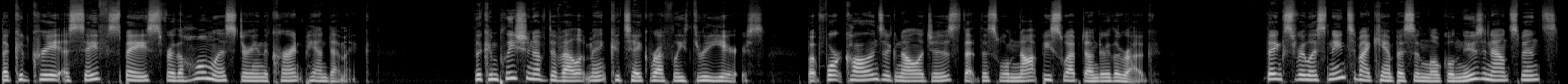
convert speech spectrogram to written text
that could create a safe space for the homeless during the current pandemic. The completion of development could take roughly three years, but Fort Collins acknowledges that this will not be swept under the rug. Thanks for listening to my campus and local news announcements.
